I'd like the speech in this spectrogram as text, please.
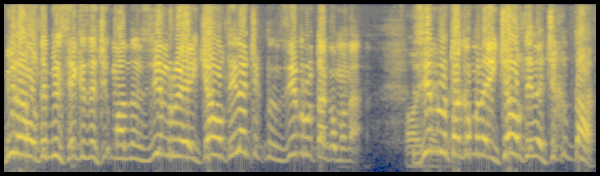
1-6 1-8'e çıkmadın. Zimbru'ya 2-6 ile çıktın Zimbru takımına. Zimbru takımına 2-6 ile çıkıp da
